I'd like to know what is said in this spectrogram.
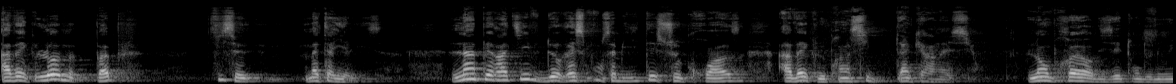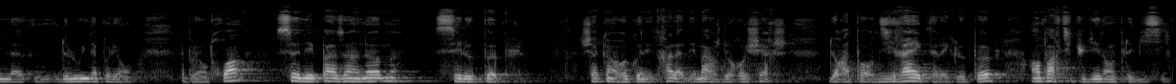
avec l'homme-peuple qui se matérialise. L'impératif de responsabilité se croise avec le principe d'incarnation. L'empereur, disait-on de Louis-Napoléon Napoléon III, ce n'est pas un homme, c'est le peuple. Chacun reconnaîtra la démarche de recherche de rapport direct avec le peuple, en particulier dans le plébiscite.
